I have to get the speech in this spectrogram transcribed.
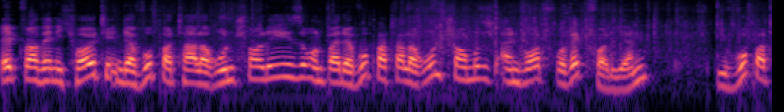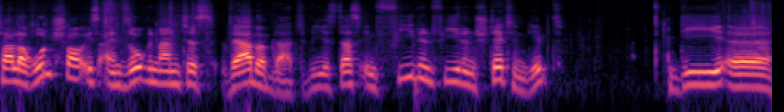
Etwa wenn ich heute in der Wuppertaler Rundschau lese, und bei der Wuppertaler Rundschau muss ich ein Wort vorweg verlieren. Die Wuppertaler Rundschau ist ein sogenanntes Werbeblatt, wie es das in vielen, vielen Städten gibt, die äh,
